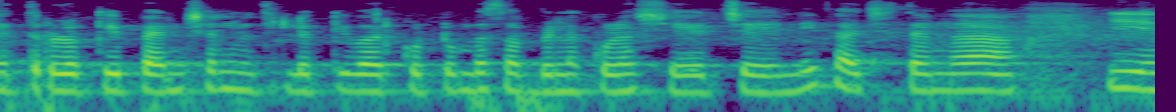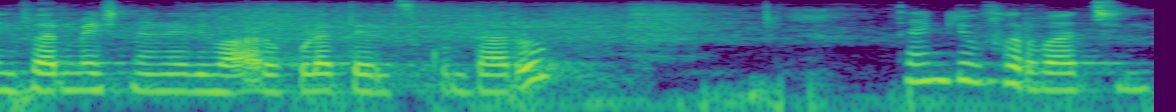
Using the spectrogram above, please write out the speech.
మిత్రులకి పెన్షన్ మిత్రులకి వారి కుటుంబ సభ్యులకు కూడా షేర్ చేయండి. ఖచ్చితంగా ఈ ఇన్ఫర్మేషన్ అనేది వారు కూడా తెలుసుకుంటారు. Thank you for watching.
